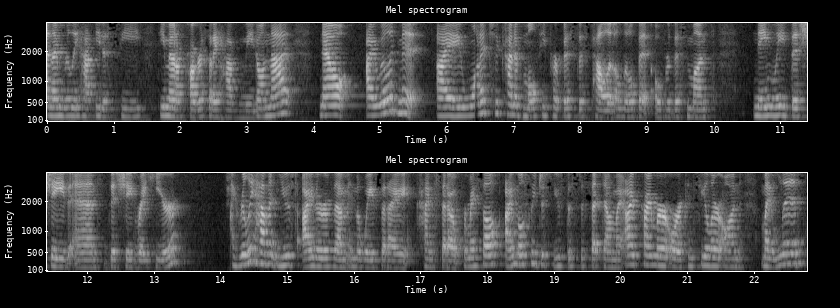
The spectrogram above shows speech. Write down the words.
And I'm really happy to see the amount of progress that I have made on that. Now, I will admit, I wanted to kind of multi-purpose this palette a little bit over this month namely this shade and this shade right here. I really haven't used either of them in the ways that I kind of set out for myself. I mostly just use this to set down my eye primer or a concealer on my lid.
